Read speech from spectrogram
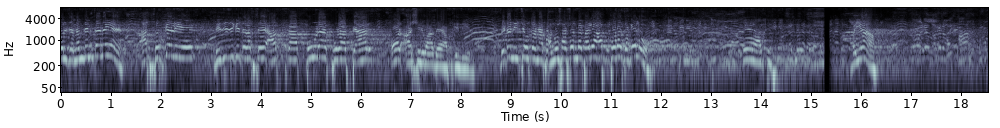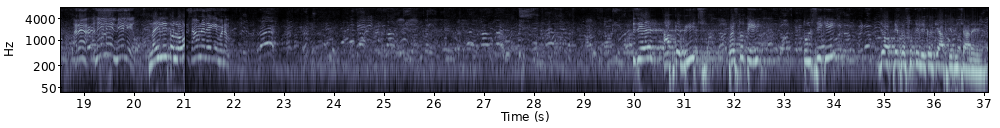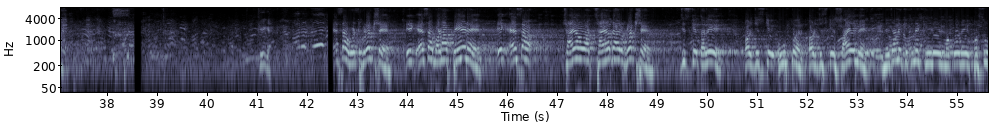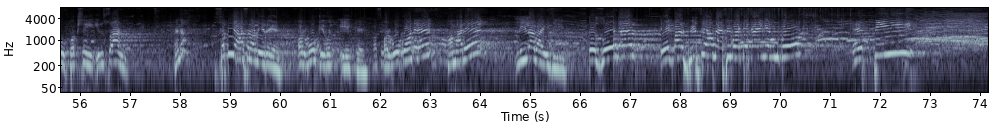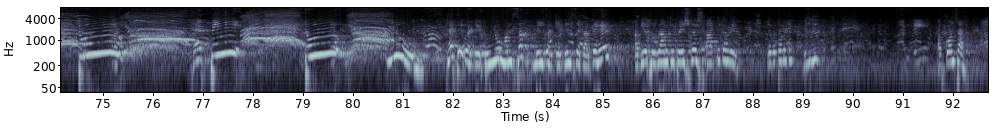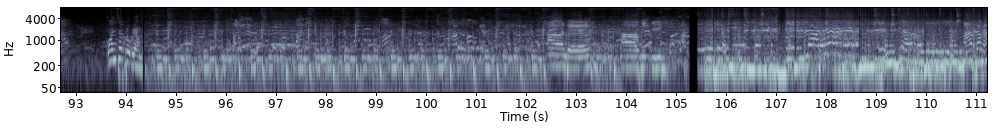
केवल जन्मदिन का नहीं है आप सबके लिए दीदी जी की तरफ़ से आपका पूरा पूरा प्यार और आशीर्वाद है आपके लिए। बेटा नीचे उतरना पड़ा अनुशासन में पहले आप थोड़ा जगह लो। भैया। अरे नहीं ली नहीं ली। नहीं ली तो लो। सामने देखिए मैडम। आपके बीच प्रस्तुति तुलसी की जो अपनी प्रस्तुति लेकर के आपके बीच आ रहे हैं। ठीक है। ऐसा वट वृक्ष है एक ऐसा बड़ा पेड़ है एक ऐसा छाया हुआ छायादार वृक्ष है जिसके तले और जिसके ऊपर और जिसके साय में न जाने कितने कीड़े, मकोड़े, पशु, पक्षी, इंसान, है ना? सभी आसरा ले रहे हैं और वो केवल एक है। और वो कौन है? हमारे लीला भाई जी। तो जोरदार एक बार फिर से हम हैप्पी बर्थडे कहेंगे उनको happy to happy to you happy birthday to you हम सब मिलकर के दिल से करते हैं। अगले प्रोग्राम की पेशकश आरती कहाँ गई ले बता बेटा बिजली। अब कौन सा? कौन सा प्रोग्राम हाँ। आले आविकी। आप लोग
